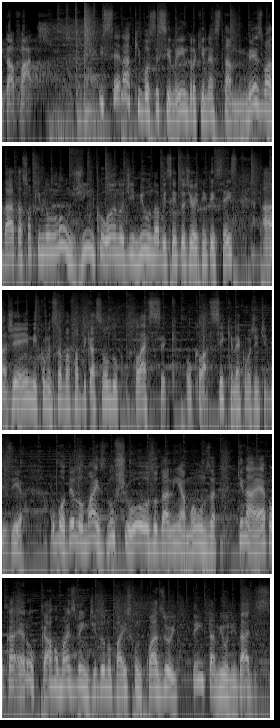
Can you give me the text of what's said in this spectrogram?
Watts. E será que você se lembra que nesta mesma data, só que no longínquo ano de 1986, a GM começava a fabricação do Classic, ou Classic, né, como a gente dizia, o modelo mais luxuoso da linha Monza, que na época era o carro mais vendido no país com quase 80 mil unidades?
